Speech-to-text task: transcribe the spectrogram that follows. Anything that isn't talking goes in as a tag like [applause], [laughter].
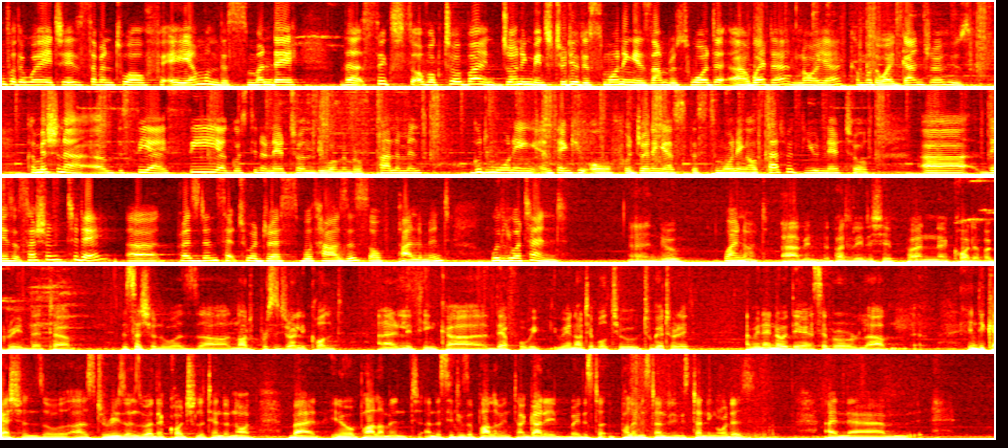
time for the way it is 7.12 a.m. on this Monday, the 6th of October. And joining me in studio this morning is Ambrose Weda, uh, lawyer, Kamotho Waiganjo, who's Commissioner of the CIC, Agostino Neto, Ndhiwa, Member of Parliament. Good morning and thank you all for joining us this morning. I'll start with you, Neto. Uh, there's a session today. Uh, President set to address both houses of Parliament. Will you attend? Uh, no. Why not? I mean, the party leadership and uh, CORD have agreed that uh, the session was uh, not procedurally called, and I really think, uh, therefore, we we are not able to, to get to it. I mean, I know there are several um, indications or as to reasons whether CORD should attend or not, but, you know, Parliament and the sittings of Parliament are guarded by the st Parliament standing, standing orders, and um,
